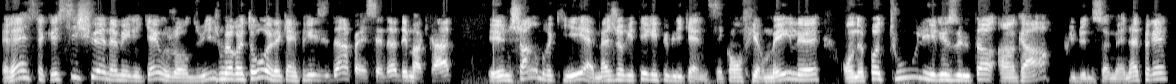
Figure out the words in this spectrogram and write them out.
Reste que si je suis un Américain aujourd'hui, je me retrouve avec un président un Sénat démocrate et une Chambre qui est à majorité républicaine. C'est confirmé. Là. On n'a pas tous les résultats encore, plus d'une semaine après,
